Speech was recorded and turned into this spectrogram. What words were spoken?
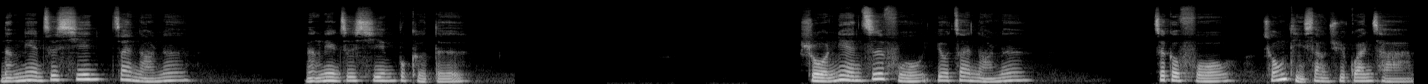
能念之心在哪呢？能念之心不可得，所念之佛又在哪呢？这个佛从体上去观察，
